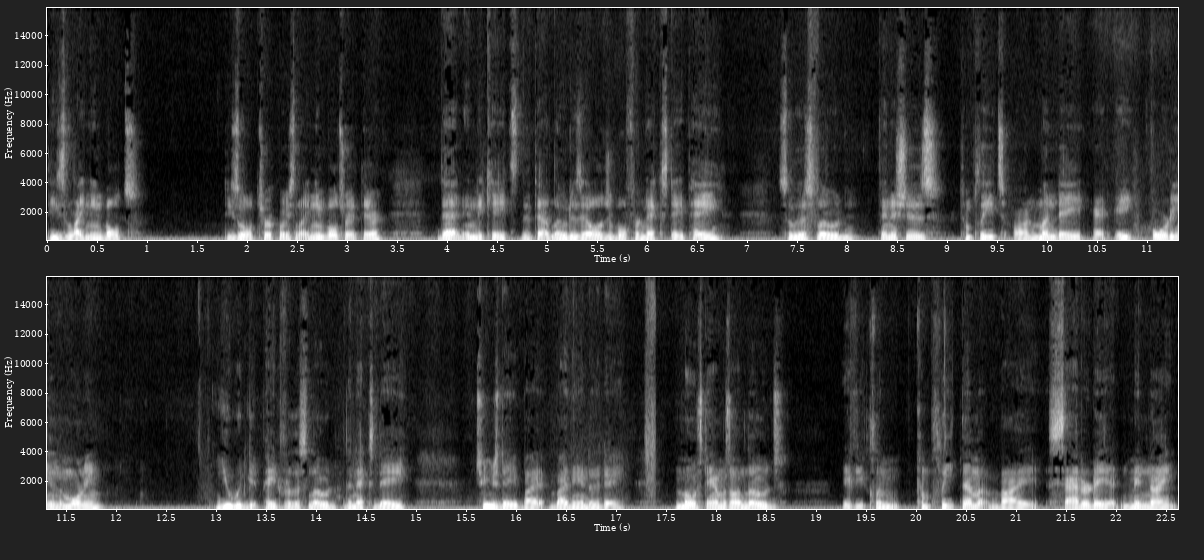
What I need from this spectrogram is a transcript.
these lightning bolts, these little turquoise lightning bolts right there, that indicates that that load is eligible for next day pay. So this load finishes, completes on Monday at 8:40 in the morning, you would get paid for this load the next day, Tuesday by by the end of the day. Most Amazon loads, if you complete them by Saturday at midnight,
